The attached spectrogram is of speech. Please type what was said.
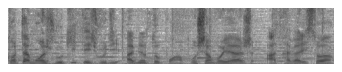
Quant à moi je vous quitte et je vous dis à bientôt pour un prochain voyage à travers l'histoire.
